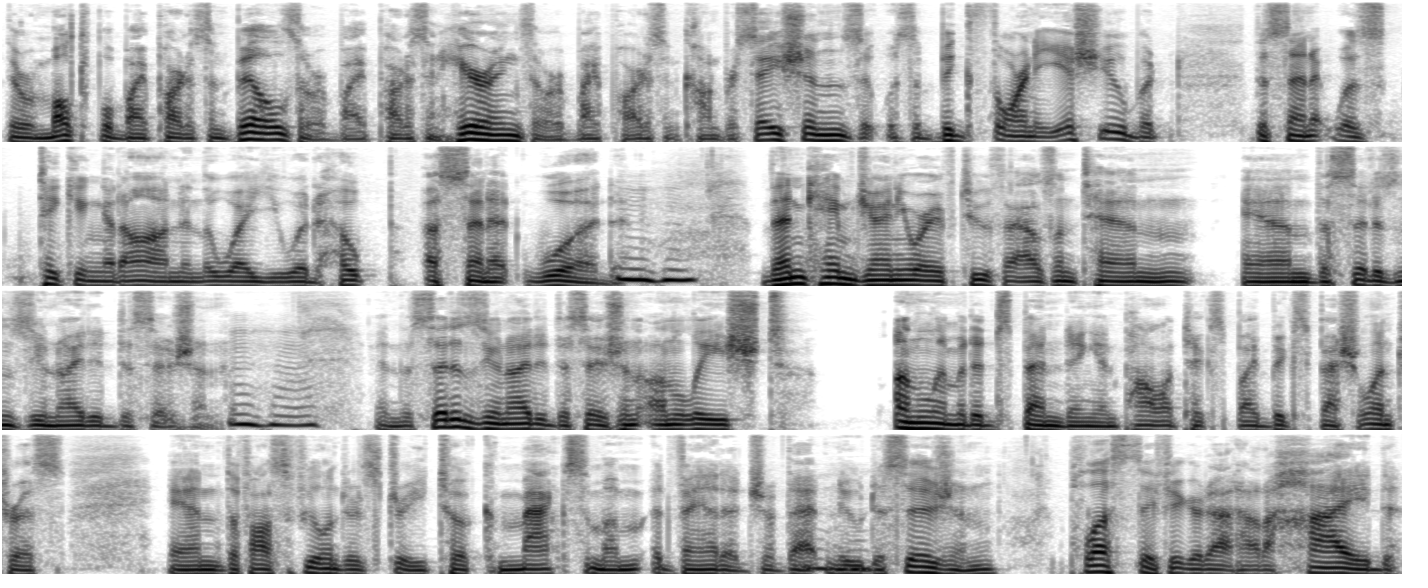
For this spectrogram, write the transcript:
There were multiple bipartisan bills, there were bipartisan hearings, there were bipartisan conversations. It was a big, thorny issue, but the Senate was taking it on in the way you would hope a Senate would. Mm-hmm. Then came January of 2010 and the Citizens United decision. Mm-hmm. And the Citizens United decision unleashed unlimited spending in politics by big special interests. And the fossil fuel industry took maximum advantage of that mm-hmm. new decision. Plus, they figured out how to hide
